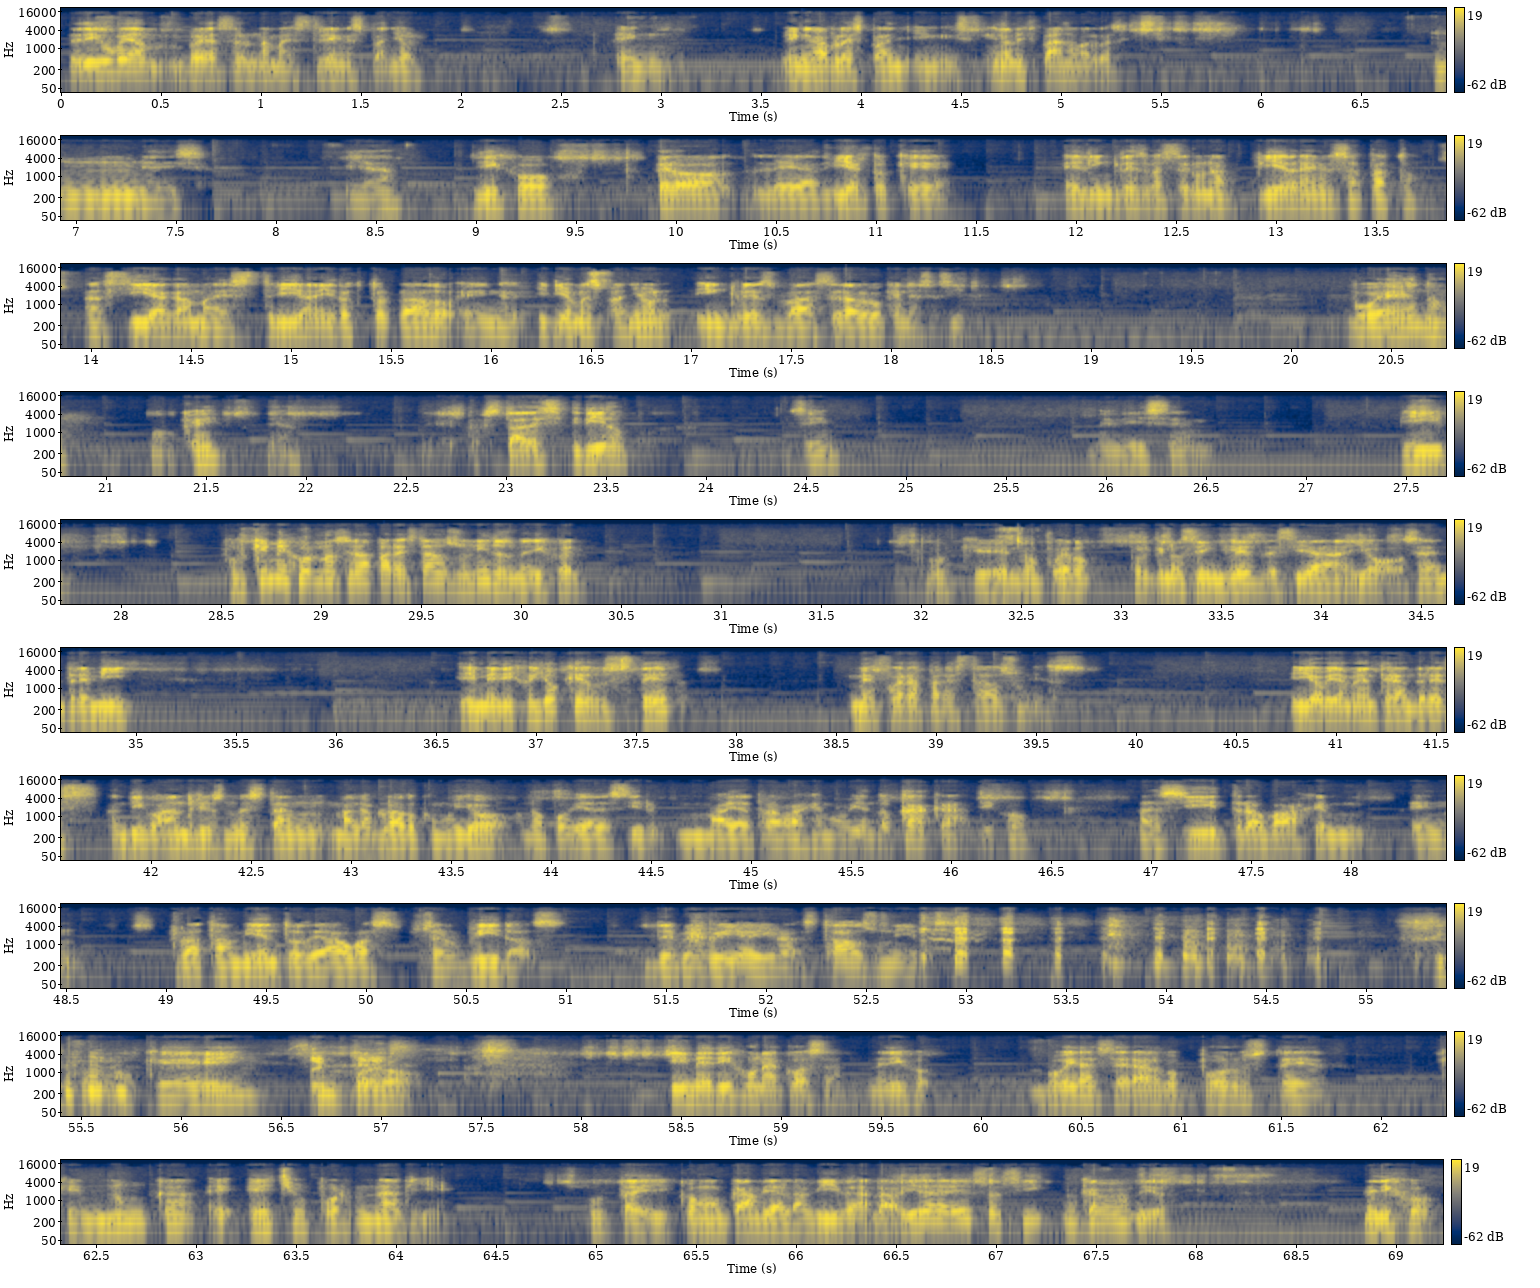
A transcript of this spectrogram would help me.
Le digo, voy a, voy a hacer una maestría en español. En, en habla español, en, en habla hispano o algo así. Mm, me dice. Ya. Dijo, pero le advierto que el inglés va a ser una piedra en el zapato. Así haga maestría y doctorado en idioma español, inglés va a ser algo que necesite. Bueno, ok, ya. Dije, "Pues está decidido. Sí. Me dice, ¿y por qué mejor no se va para Estados Unidos? Me dijo él. Porque no puedo, porque no sé inglés, decía yo, o sea, entre mí. Y me dijo, yo que usted me fuera para Estados Unidos. Y obviamente Andrés, digo, Andrews no es tan mal hablado como yo, no podía decir, vaya, trabaje moviendo caca. Dijo, así trabaje en, en tratamiento de aguas servidas, debería ir a Estados Unidos. Así como, ok, Sí, pues. pero... Y me dijo una cosa, me dijo, voy a hacer algo por usted que nunca he hecho por nadie. Puta, y cómo cambia la vida. La vida es así, Ujú. cambios. Me dijo,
